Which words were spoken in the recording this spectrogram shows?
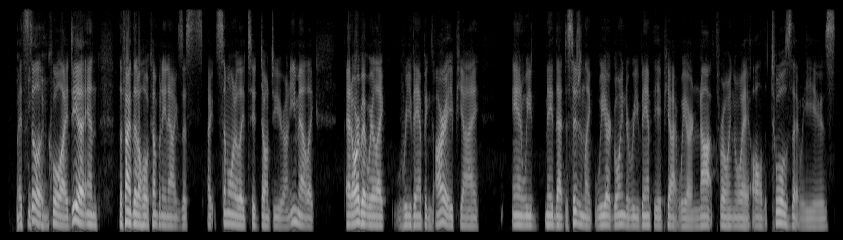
it's still a cool idea. And the fact that a whole company now exists, like, similarly to don't do your own email, like at Orbit, we're like revamping our API and we made that decision like we are going to revamp the API. We are not throwing away all the tools that we use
